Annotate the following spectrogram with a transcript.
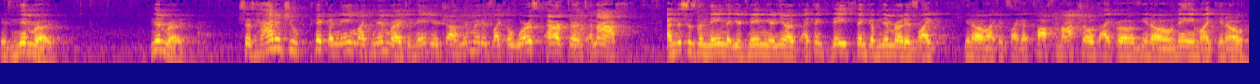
is Nimrod. Nimrod. Says, how did you pick a name like Nimrod to name your child? Nimrod is like the worst character in Tanakh, and this is the name that you're naming your, you know, I think they think of Nimrod as like, you know, like it's like a tough macho type of, you know, name, like, you know,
